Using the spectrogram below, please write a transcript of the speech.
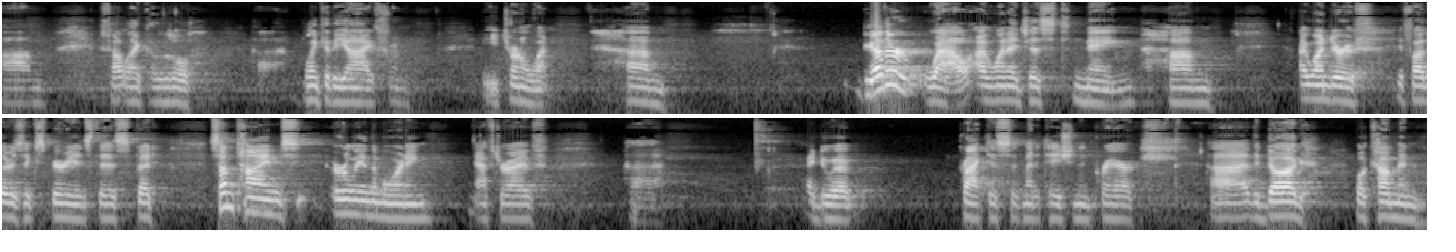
Um, felt like a little uh, blink of the eye from the Eternal One. Um, the other wow I want to just name, um, I wonder if, if others experience this, but sometimes early in the morning after I've uh, I do a practice of meditation and prayer. Uh, the dog will come and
